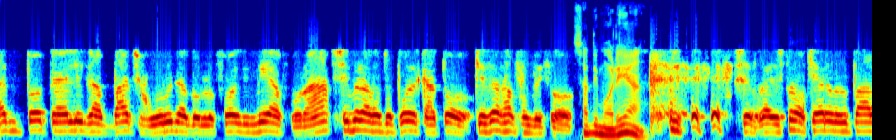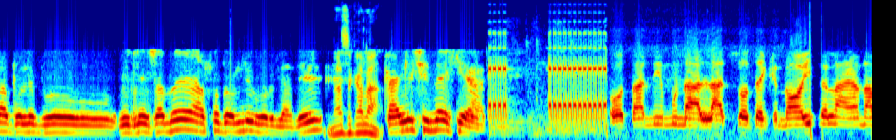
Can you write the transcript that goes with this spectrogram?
Αν τότε έλεγα μπάτσι γουρούνια δολοφόνη μία φορά, σήμερα θα το πω 100 και δεν θα φοβηθώ. Σαν τιμωρία. Σε ευχαριστώ. Χαίρομαι πάρα πολύ που μιλήσαμε. Αυτό το λίγο δηλαδή. Να σε καλά. Καλή συνέχεια. Όταν ήμουν αλατσό τεκνό, ήθελα να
